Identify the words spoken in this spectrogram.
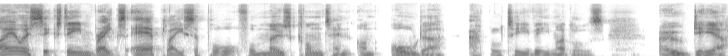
iOS 16 breaks AirPlay support for most content on older Apple TV models. Oh dear,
